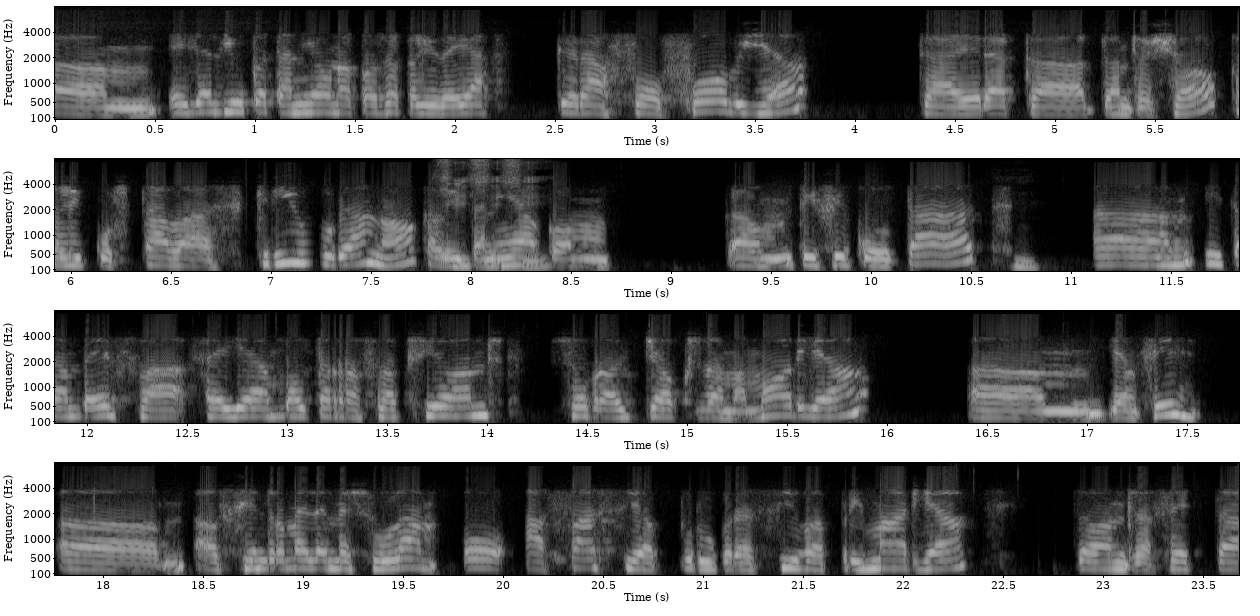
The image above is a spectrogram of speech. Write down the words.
um, ella diu que tenia una cosa que li deia grafofòbia, que era que, doncs això, que li costava escriure, no? que li Sí, sí, tenia sí. com, com dificultats, Mm. um, i també fa, feia moltes reflexions sobre els jocs de memòria, um, i en fi, um, el síndrome de Mesulam o afàsia progressiva primària doncs afecta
